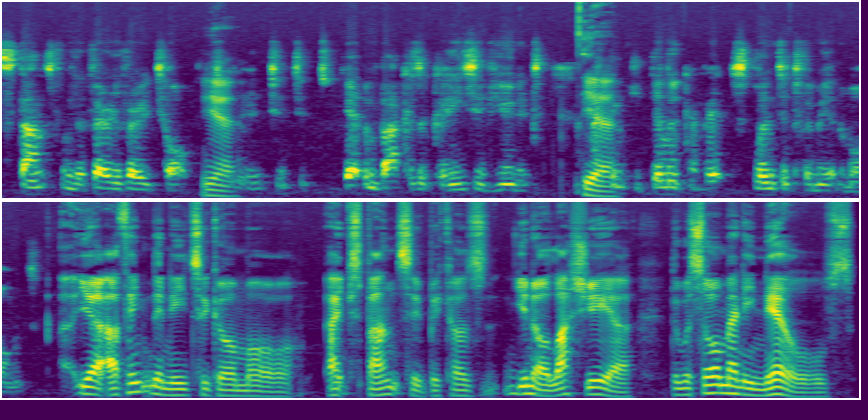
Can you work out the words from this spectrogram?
stance from the very, very top Yeah. to, to, to, get them back as a cohesive unit. I Yeah. think they look a bit splintered for me at the moment. Yeah, I think they need to go more expansive because you know last year there were so many nils,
